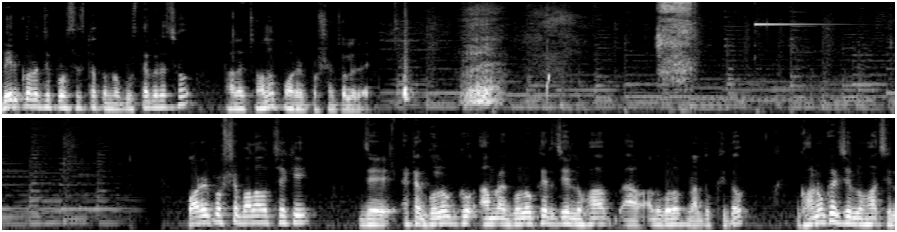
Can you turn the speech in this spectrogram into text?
বের করার যে প্রসেসটা তোমরা বুঝতে পেরেছ। তাহলে চলো পরের প্রশ্নে চলে যাই। পরের প্রশ্নে বলা হচ্ছে কি? যে একটা গোলক, আমরা গোলকের যে লোহা গোলক না, দুঃখিত। ঘনকের যে লোহা ছিল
